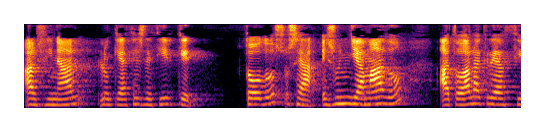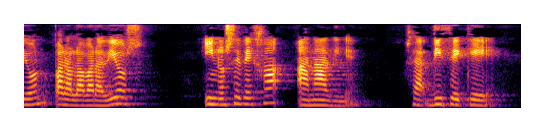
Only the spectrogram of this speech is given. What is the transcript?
Al final lo que hace es decir que todos, o sea, es un llamado a toda la creación para alabar a Dios y no se deja a nadie. O sea, dice que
